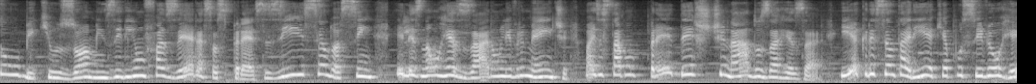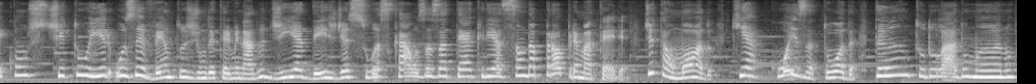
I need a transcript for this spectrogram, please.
soube que os homens iriam fazer essas preces e, sendo assim, eles não rezaram livremente, mas estavam predestinados a rezar. E acrescentaria que é possível reconstituir os eventos de um determinado dia desde as suas causas até a criação da própria matéria, de tal modo que a coisa toda, tanto do lado humano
